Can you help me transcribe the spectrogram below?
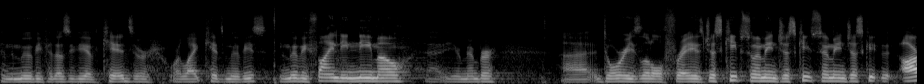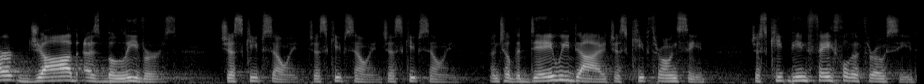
in the movie, for those of you who have kids or, or like kids' movies. The movie Finding Nemo, uh, you remember uh, Dory's little phrase just keep swimming, just keep swimming, just keep. Our job as believers, just keep sowing, just keep sowing, just keep sowing. Until the day we die, just keep throwing seed. Just keep being faithful to throw seed.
